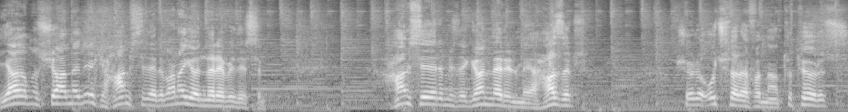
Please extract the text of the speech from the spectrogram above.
Yağımız şu anda diyor ki hamsileri bana gönderebilirsin. Hamsilerimiz de gönderilmeye hazır. Şöyle uç tarafından tutuyoruz.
